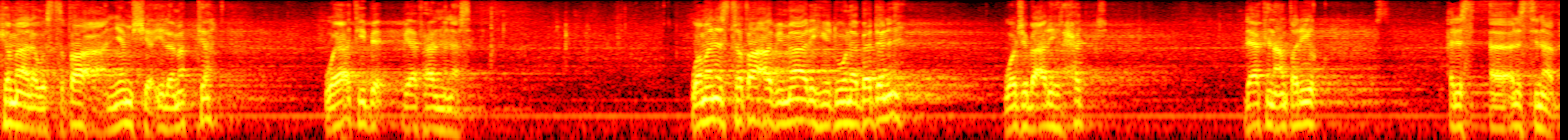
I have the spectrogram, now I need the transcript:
كما لو استطاع أن يمشي إلى مكة ويأتي بأفعال المناسك ومن استطاع بماله دون بدنه وجب عليه الحج لكن عن طريق الاستنابة.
